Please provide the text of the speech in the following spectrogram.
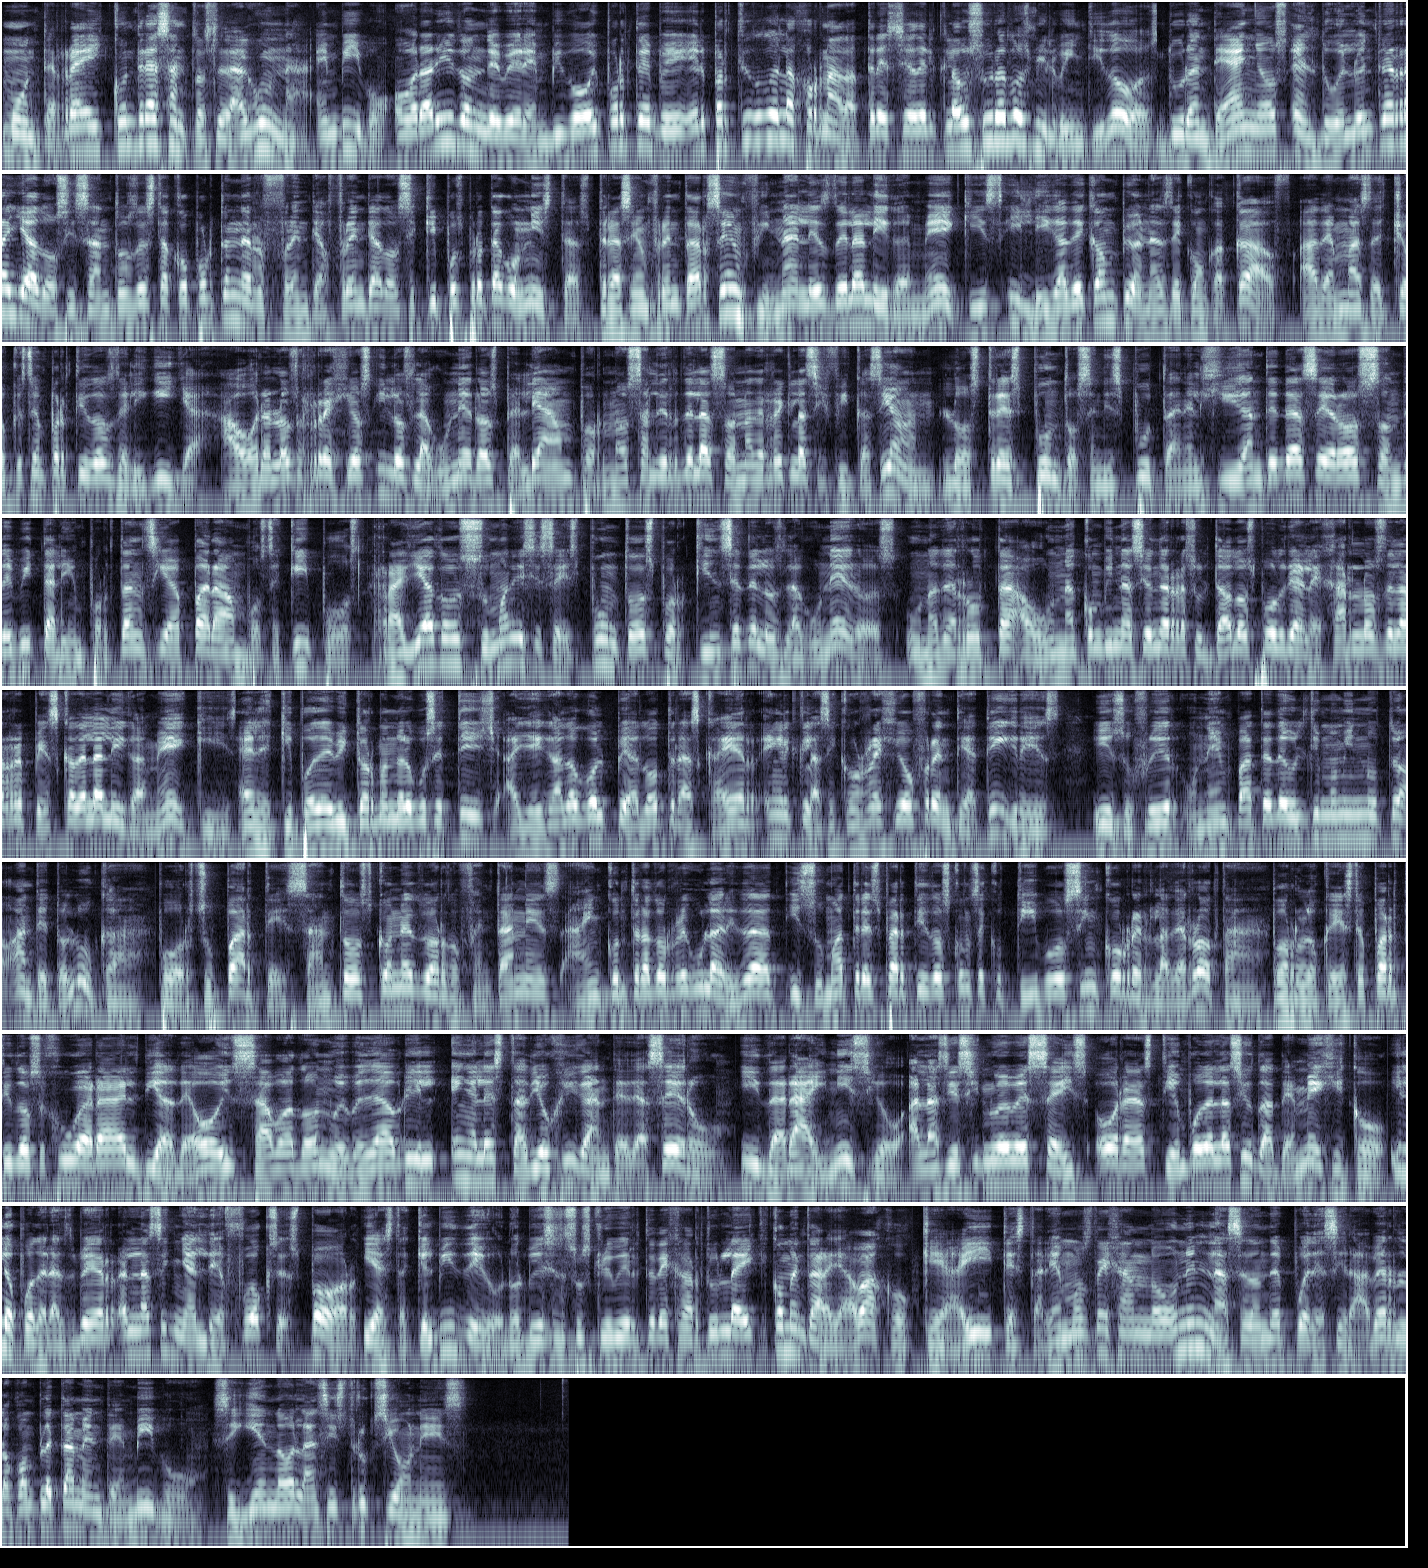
Monterrey contra Santos Laguna en vivo, horario donde ver en vivo hoy por TV el partido de la jornada 13 del clausura 2022. Durante años el duelo entre Rayados y Santos destacó por tener frente a frente a dos equipos protagonistas tras enfrentarse en finales de la Liga MX y Liga de Campeones de CONCACAF, además de choques en partidos de liguilla. Ahora los regios y los laguneros pelean por no salir de la zona de reclasificación. Los tres puntos en disputa en el gigante de acero son de vital importancia para ambos equipos. Rayados suma 16 puntos por 15 de los laguneros. Una derrota o una combinación de resultados podría alejarlos de la repesca de la Liga MX. El equipo de Víctor Manuel Bucetich ha llegado golpeado tras caer en el clásico regio frente a Tigres y sufrir un empate de último minuto ante Toluca. Por su parte, Santos con Eduardo Fentanes ha encontrado regularidad y suma tres consecutivos sin correr la derrota, por lo que este partido se jugará el día de hoy, sábado 9 de abril, en el Estadio Gigante de Acero, y dará inicio a las 19.06 horas tiempo de la Ciudad de México, y lo podrás ver en la señal de Fox Sport. Y hasta aquí el video, no olvides en suscribirte, dejar tu like y comentar allá abajo, que ahí te estaremos dejando un enlace donde puedes ir a verlo completamente en vivo, siguiendo las instrucciones.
